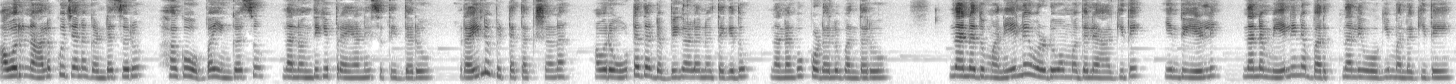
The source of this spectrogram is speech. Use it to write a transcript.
ಅವರು ನಾಲ್ಕು ಜನ ಗಂಡಸರು ಹಾಗೂ ಒಬ್ಬ ಹೆಂಗಸು ನನ್ನೊಂದಿಗೆ ಪ್ರಯಾಣಿಸುತ್ತಿದ್ದರು. ರೈಲು ಬಿಟ್ಟ ತಕ್ಷಣ ಅವರ ಊಟದ ಡಬ್ಬಿಗಳನ್ನು ತೆಗೆದು ನನಗೂ ಕೊಡಲು ಬಂದರು. ನನ್ನದು ಮನೆಯಲ್ಲೇ ಹೊರಡುವ ಮೊದಲೇ ಆಗಿದೆ ಎಂದು ಹೇಳಿ ನನ್ನ ಮೇಲಿನ ಬರ್ತ್ನಲ್ಲಿ ಹೋಗಿ ಮಲಗಿದೆ.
